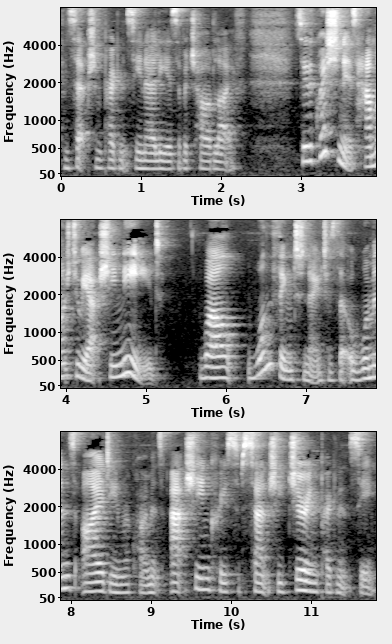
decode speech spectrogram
conception, pregnancy, and early years of a child life. So, the question is how much do we actually need? Well, one thing to note is that a woman's iodine requirements actually increase substantially during pregnancy.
